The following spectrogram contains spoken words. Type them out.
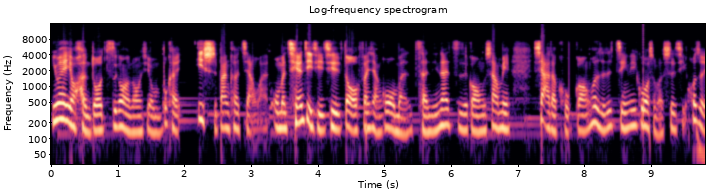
因为有很多自贡的东西，我们不可以一时半刻讲完。我们前几期其实都有分享过，我们曾经在自工上面下的苦功，或者是经历过什么事情，或者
